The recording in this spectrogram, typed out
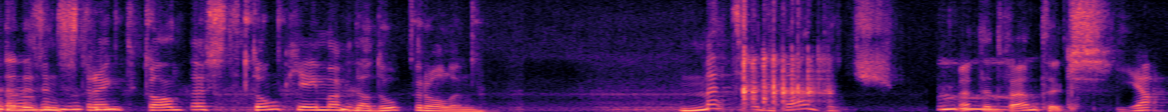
dat is een strength contest. Tonk, jij mag dat ook rollen. Met advantage. Met advantage. Ja.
